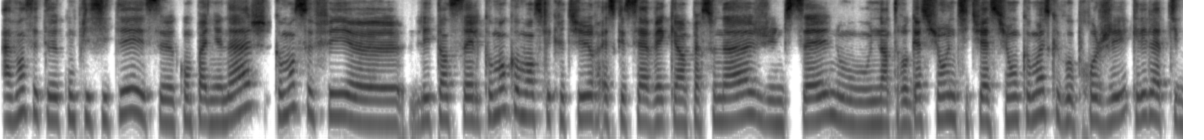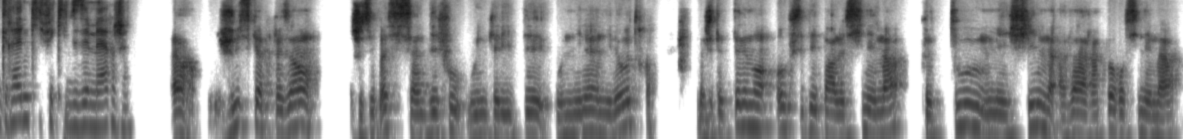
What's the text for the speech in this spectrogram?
Avant cette complicité et ce compagnonnage, comment se fait euh, l'étincelle? Comment commence l'écriture? Est-ce que c'est avec un personnage, une scène ou une interrogation, une situation? Comment est-ce que vos projets, quelle est la petite graine qui fait qu'ils émergent? Alors, jusqu'à présent, je ne sais pas si c'est un défaut ou une qualité ou ni l'un ni l'autre, mais j'étais tellement obsédé par le cinéma que tous mes films avaient un rapport au cinéma,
